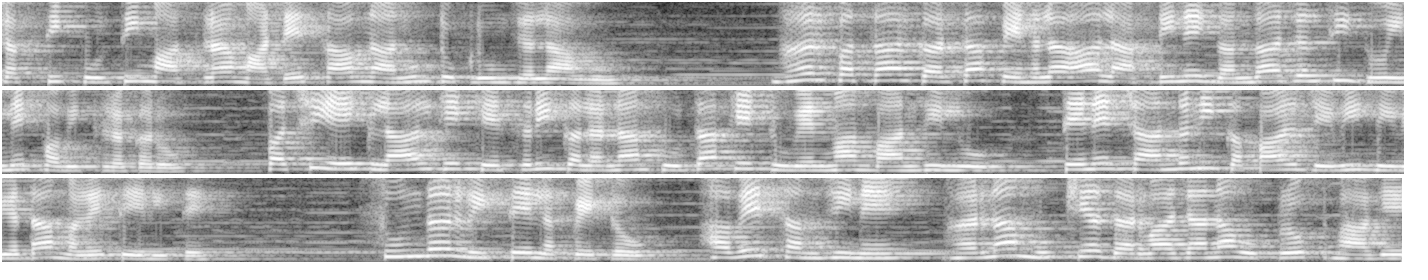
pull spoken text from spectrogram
શક્તિ પૂરતી માત્રા માટે સાવ નાનું ટુકડું જલાવવું ઘર પસાર કરતા પહેલા આ લાકડીને ગંગાજલથી ધોઈને પવિત્ર કરો. પછી એક લાલ કે કેસરી કલરના કુર્તા કે ટુવેલમાં બાંધી લો. તેને ચાંદની કપાળ જેવી દિવ્યતા મળે તે રીતે. સુંદર રીતે લપેટો. હવે સમજીને, ઘરના મુખ્ય દરવાજાના ઉપરોક્ત ભાગે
